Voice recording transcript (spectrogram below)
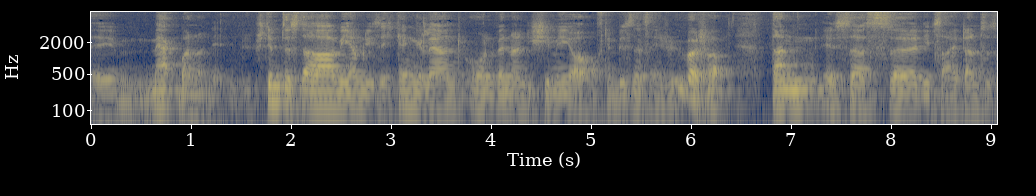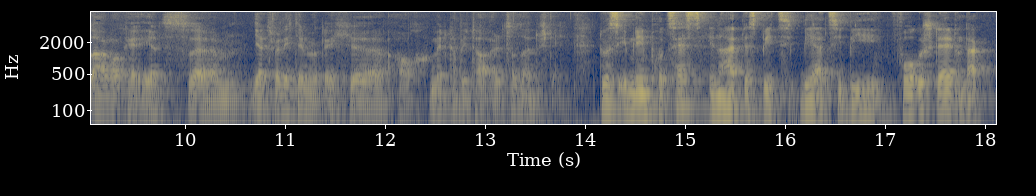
äh, merkt man, stimmt es da, wie haben die sich kennengelernt? Und wenn dann die Chemie auch auf den Business Angel überschwappt, dann ist das äh, die Zeit dann zu sagen, okay, jetzt, ähm, jetzt will ich den wirklich äh, auch mit Kapital zur Seite stehen. Du hast eben den Prozess innerhalb des BACB vorgestellt und da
